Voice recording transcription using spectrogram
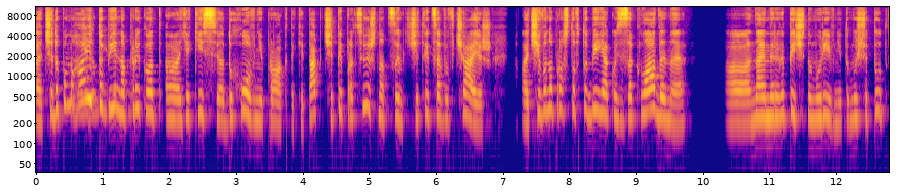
Е, чи допомагають думаю, тобі, наприклад, е, якісь духовні практики, так? Чи ти працюєш над цим, чи ти це вивчаєш? Чи воно просто в тобі якось закладене, на енергетичному рівні? Тому що тут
